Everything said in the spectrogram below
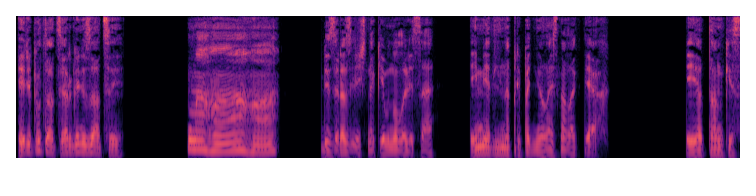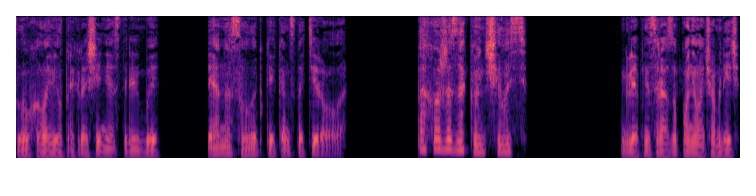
и репутации организации». «Ага, ага», — безразлично кивнула лиса и медленно приподнялась на локтях. Ее тонкий слух уловил прекращение стрельбы, и она с улыбкой констатировала. «Похоже, закончилось». Глеб не сразу понял, о чем речь,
